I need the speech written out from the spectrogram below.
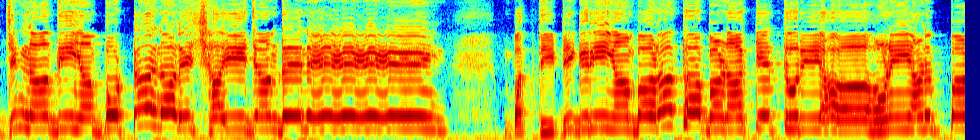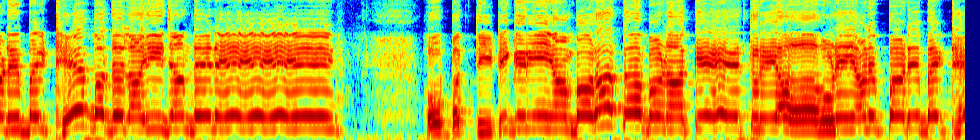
ਜਿਨ੍ਹਾਂ ਦੀਆਂ ਵੋਟਾਂ ਨਾਲ ਛਾਈ ਜਾਂਦੇ ਨੇ। 32 ਡਿਗਰੀਆਂ ਬਾੜਾ ਤਾਂ ਬਣਾ ਕੇ ਤੁਰਿਆ। ਹੁਣੇ ਅਣਪੜ ਬੈਠੇ ਬਦਲਾਈ ਜਾਂਦੇ ਨੇ। ਹੋ 32 ਡਿਗਰੀਆਂ ਵਾਲਾ ਤਾਂ ਬਣਾ ਕੇ ਤੁਰਿਆ। ਹੁਣੇ ਅਣਪੜ ਬੈਠੇ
